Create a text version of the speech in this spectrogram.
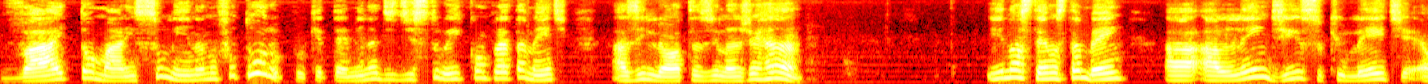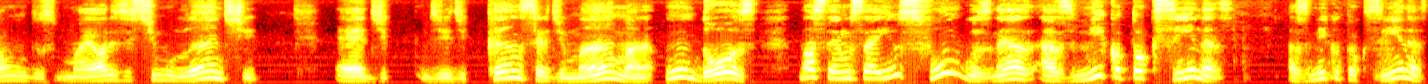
vai tomar insulina no futuro, porque termina de destruir completamente as ilhotas de Langerhans. E nós temos também, a, além disso, que o leite é um dos maiores estimulantes é, de, de, de, câncer de mama, um dos, nós temos aí os fungos, né, as, as micotoxinas, as micotoxinas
